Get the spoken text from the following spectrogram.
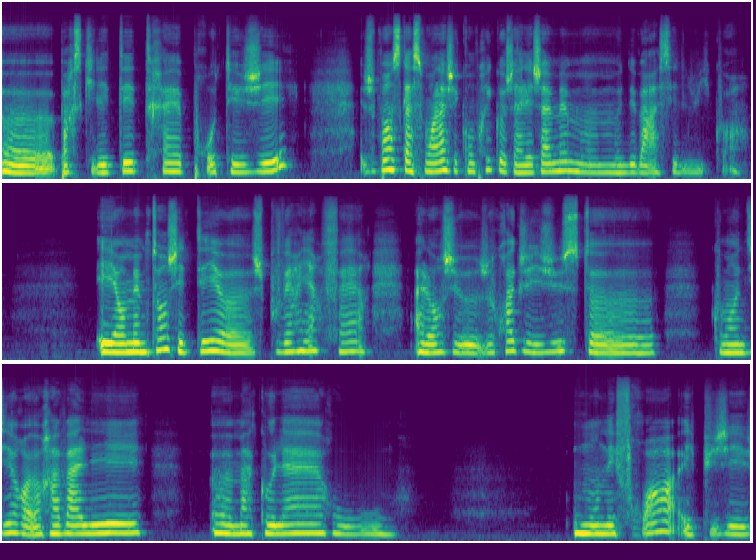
euh, parce qu'il était très protégé je pense qu'à ce moment-là, j'ai compris que j'allais jamais me, débarrasser de lui, quoi. Et en même temps, j'étais, euh, je pouvais rien faire. Alors, je, crois que j'ai juste, euh, comment dire, euh, ravalé ma colère ou, ou mon effroi, et puis j'ai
